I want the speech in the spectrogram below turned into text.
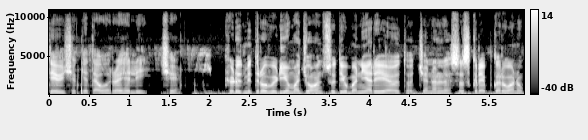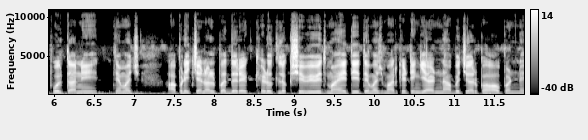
તેવી શક્યતાઓ રહેલી છે. ખેડૂત મિત્રો, વિડીયોમાં જો અંત સુધી બન્યા રહ્યા હોય તો ચેનલને સબસ્ક્રાઈબ કરવાનું ભૂલતા નહીં. તેમજ આપણી ચેનલ પર દરેક ખેડૂતલક્ષી વિવિધ માહિતી તેમજ માર્કેટિંગ યાર્ડના બજાર ભાવ આપણને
